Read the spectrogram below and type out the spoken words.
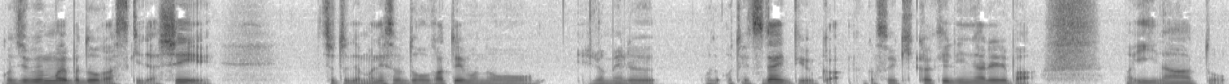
ご自分もやっぱ動画好きだしちょっとでもねその動画というものを広めるお手伝いというかなんかそういうきっかけになれれば、ま、いいなと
